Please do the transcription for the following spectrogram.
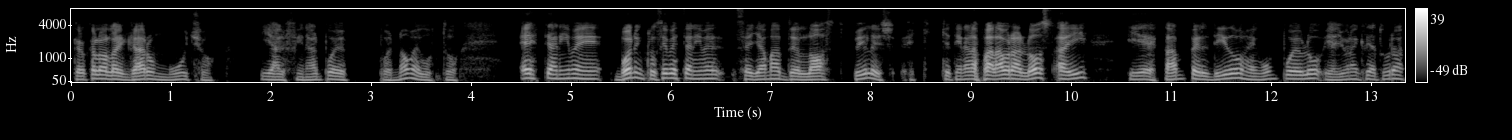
creo que lo alargaron mucho y al final pues, pues no me gustó. Este anime, bueno, inclusive este anime se llama The Lost Village, que tiene la palabra Lost ahí y están perdidos en un pueblo y hay una criatura.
